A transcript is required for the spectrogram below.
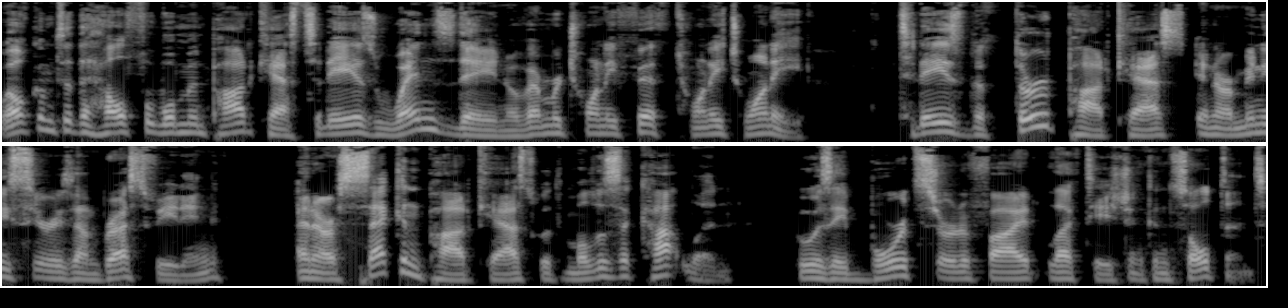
Welcome to the Healthful Woman podcast. Today is Wednesday, November 25th, 2020. Today is the third podcast in our mini series on breastfeeding and our second podcast with Melissa Kotlin, who is a board certified lactation consultant.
